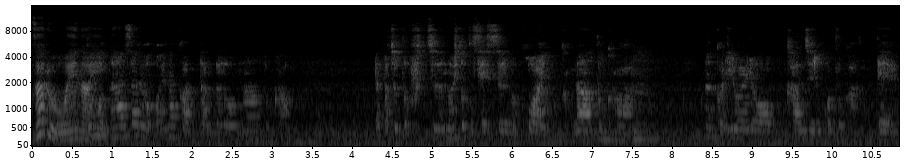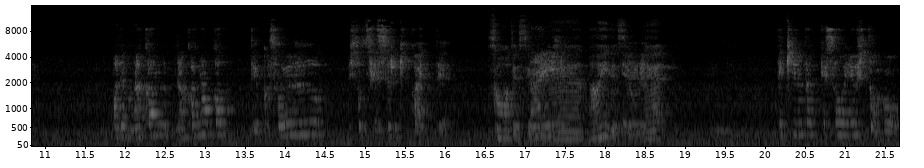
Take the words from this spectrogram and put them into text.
ざるを得ない。そうならざるを得なかったんだろうなとかやっぱちょっと普通の人と接するの怖いのかなとか、うんなんかいろいろ感じることがあって、まあ、でもなかなかなかっていうかそういう人と接する機会って、そうですよね。ない。ですよね。できるだけそういう人も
